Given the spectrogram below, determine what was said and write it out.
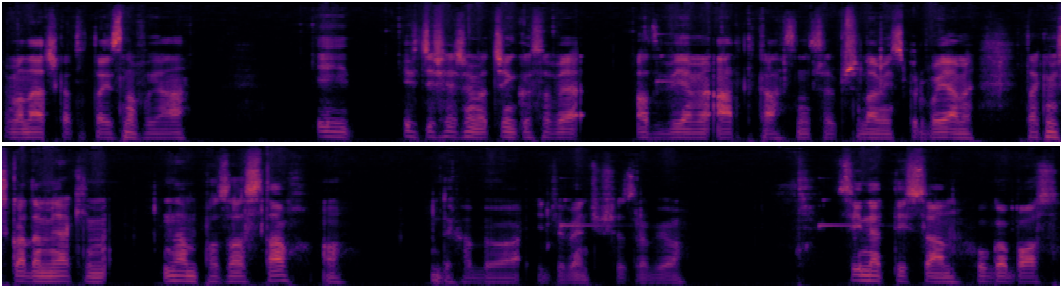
Siemaneczka, tutaj znowu ja. I, I w dzisiejszym odcinku sobie odbijemy artka, znaczy przynajmniej spróbujemy. Takim składem jakim nam pozostał. O, dycha była i dziewięciu się zrobiło. Sinetti Sun, Hugo Boss,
